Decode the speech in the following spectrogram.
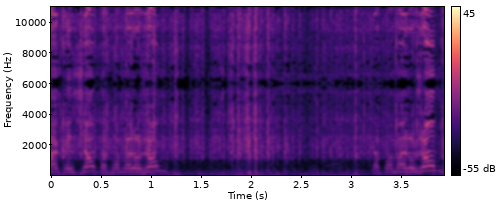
Ah Christian, t'as pas mal aux jambes? T'as pas mal aux jambes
